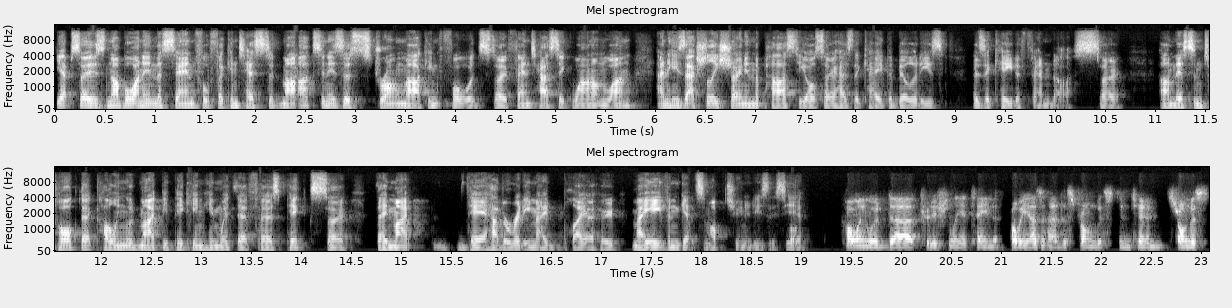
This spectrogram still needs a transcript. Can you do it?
Yep. So he's number one in the SANFL for contested marks and is a strong marking forward. So fantastic one on one. And he's actually shown in the past he also has the capabilities as a key defender. So um, there's some talk that Collingwood might be picking him with their first pick. So they might there have a ready-made player who may even get some opportunities this year. Collingwood, uh, traditionally a team that probably hasn't had the strongest in term strongest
